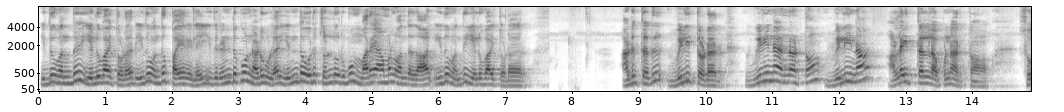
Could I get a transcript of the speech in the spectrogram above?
இது வந்து எழுவாய் தொடர். இது வந்து பயனிலை. இது ரெண்டுக்கும் நடுவில் எந்த ஒரு சொல்லுருவும் மறையாமல் வந்ததால் இது வந்து எழுவாய் தொடர். அடுத்தது விழித்தொடர். விழினா என்ன அர்த்தம்? விழினா அழைத்தல் அப்படின்னு அர்த்தம். ஸோ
